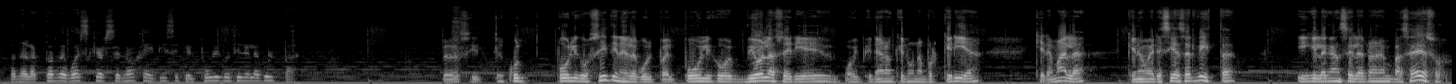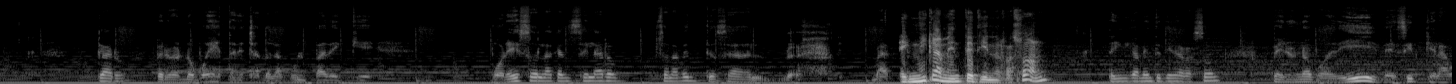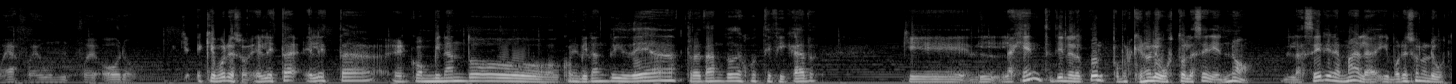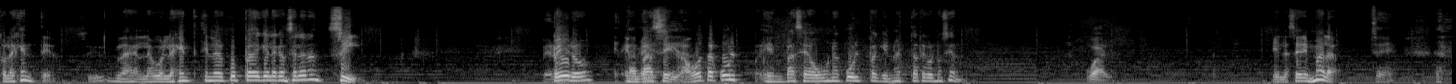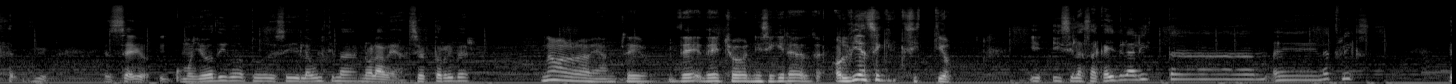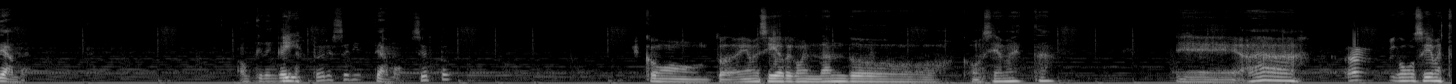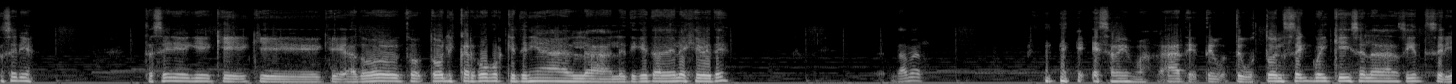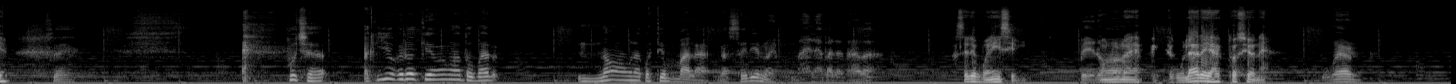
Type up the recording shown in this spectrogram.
Cuando el actor de Wesker se enoja y dice que el público tiene la culpa. Pero si el público sí tiene la culpa. El público vio la serie, opinaron que era una porquería, que era mala, que no merecía ser vista y que la cancelaron en base a eso. Claro, pero no puede estar echando la culpa de que por eso la cancelaron solamente. O sea, Técnicamente tiene razón. técnicamente tiene razón, pero no podéis decir que la weá fue, un, fue oro. Es que por eso, él está, él está eh, combinando, combinando ideas, tratando de justificar que la gente tiene la culpa porque no le gustó la serie. No, la serie era mala y por eso no le gustó a la gente. La, la- la gente tiene la culpa de que la cancelaran? Sí, pero en base merecida. a otra culpa, en base a una culpa que no está reconociendo. ¿Cuál? Que la serie es mala. Sí. en serio. Y como yo digo, tú decís la última, no la vean, ¿cierto, Reaper? No, no la vean. sí. De, de hecho, ni siquiera. Olvídense que existió. Y, y si la sacáis de la lista eh, Netflix, te amo. Aunque tengáis Sí. las peores series, te amo, ¿cierto? Como todavía me sigue recomendando. ¿Cómo se llama esta? Eh, ah, ah, ¿cómo se llama esta serie? Esta serie que, que, que, que a todos to- todos les cargó porque tenía la, la etiqueta de LGBT. Damer. Esa misma. Ah, ¿te, te, te gustó el segue que hice la siguiente serie? Sí. Pucha, aquí yo creo que vamos a topar no una cuestión mala. La serie no es mala para nada. La serie es buenísima. Pero, Con unas espectaculares actuaciones. weón,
